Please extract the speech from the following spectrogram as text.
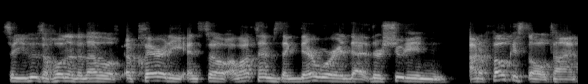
so you lose a whole other level of, of clarity. And so a lot of times like they're worried that they're shooting out of focus the whole time,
